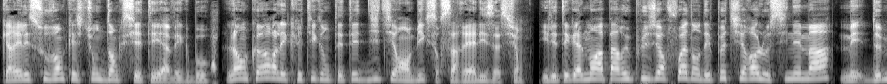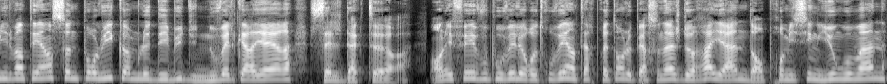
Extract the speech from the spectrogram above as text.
car il est souvent question d'anxiété avec Beau. Là encore, les critiques ont été dithyrambiques sur sa réalisation. Il est également apparu plusieurs fois dans des petits rôles au cinéma, mais 2021 sonne pour lui comme le début d'une nouvelle carrière, celle d'acteur. En effet, vous pouvez le retrouver interprétant le personnage de Ryan dans Promising Young Woman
